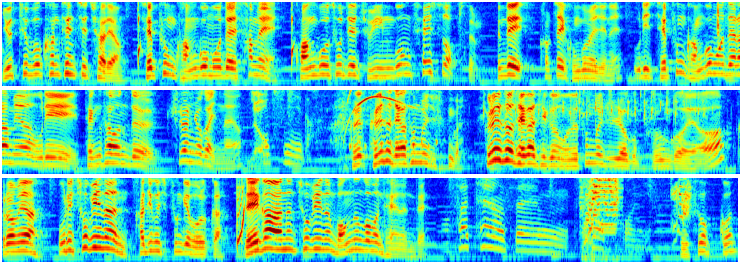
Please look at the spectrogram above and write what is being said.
유튜브 컨텐츠 촬영 제품 광고 모델 3회 광고 소재 주인공 셀 수 없음 근데 갑자기 궁금해지네 우리 제품 광고 모델 하면 우리 댕사원들 출연료가 있나요? 없습니다. 그래, 그래 서 내가 선물 주는 거야. 그래서 제가 지금 오늘 선물 주려고 부른 거예요. 그러면 우리 초비는 가지고 싶은 게 뭘까? 내가 아는 초비는 먹는 거면 되는데. 어, 설채연 쌤 수업권이요. 내 수업권?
